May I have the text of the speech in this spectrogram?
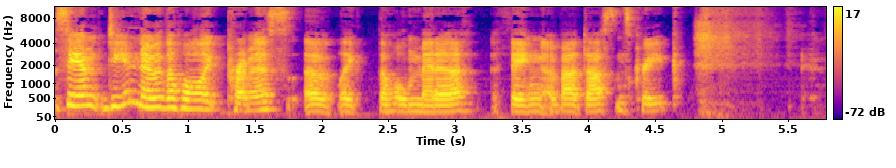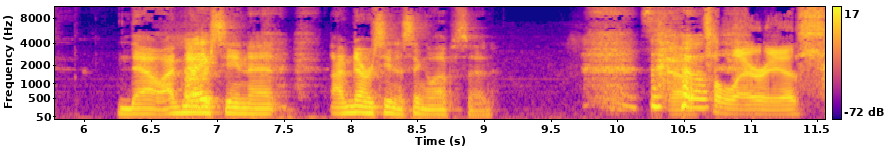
Sam, do you know the whole like premise of like the whole meta thing about Dawson's Creek? No, I've never Right? seen it. I've never seen a single episode. So, That's hilarious.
